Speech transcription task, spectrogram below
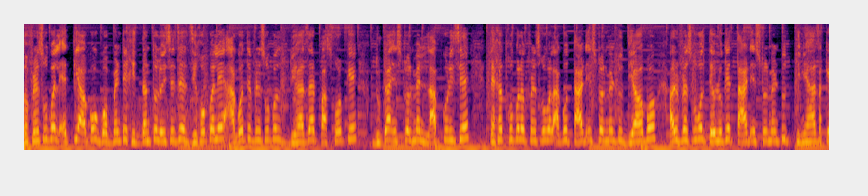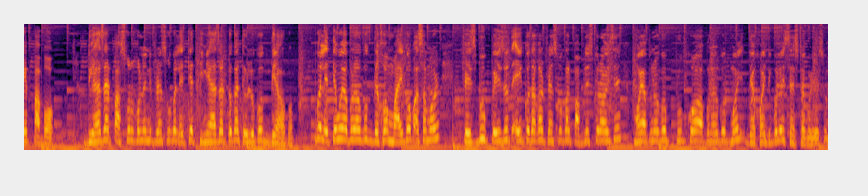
তো ফ্ৰেণ্ডসকল এতিয়া আকৌ গভমেণ্টে সিদ্ধান্ত লৈছে যে যিসকলে আগতে ফ্ৰেণ্ডসকল দুই হাজাৰ পাঁচশকৈ দুটা ইনষ্টলমেণ্ট লাভ কৰিছে তেখেতসকলক ফ্ৰেণ্ডসকল আকৌ থাৰ্ড ইনষ্টলমেণ্টটো দিয়া হ'ব আৰু ফ্ৰেণ্ডসকল তেওঁলোকে থাৰ্ড ইনষ্টলমেণ্টটো তিনি হাজাৰকৈ পাব। দুই হাজাৰ পাঁচশৰ সলনি ফ্ৰেণ্ডসকল এতিয়া তিনি হাজাৰ টকা তেওঁলোকক দিয়া হ'ব। সকল এতিয়া মই আপোনালোকক দেখুৱাম মাই গভ আছামৰ ফেচবুক পেজত এই কথাষাৰ ফ্ৰেণ্ডসকল পাব্লিছ কৰা হৈছে। মই আপোনালোকক প্ৰুফ কৰা আপোনালোকক মই দেখুৱাই দিবলৈ চেষ্টা কৰি আছোঁ।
